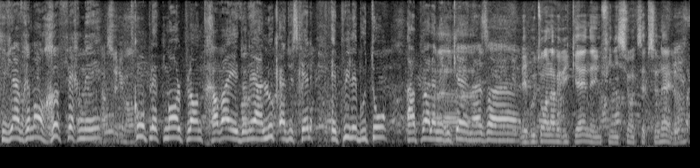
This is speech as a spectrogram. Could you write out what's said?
qui vient vraiment refermer Absolument. complètement le plan de travail et donner un look industriel. Et puis les boutons un peu à l'américaine. hein, ça- Les boutons à l'américaine et une finition exceptionnelle. hein.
